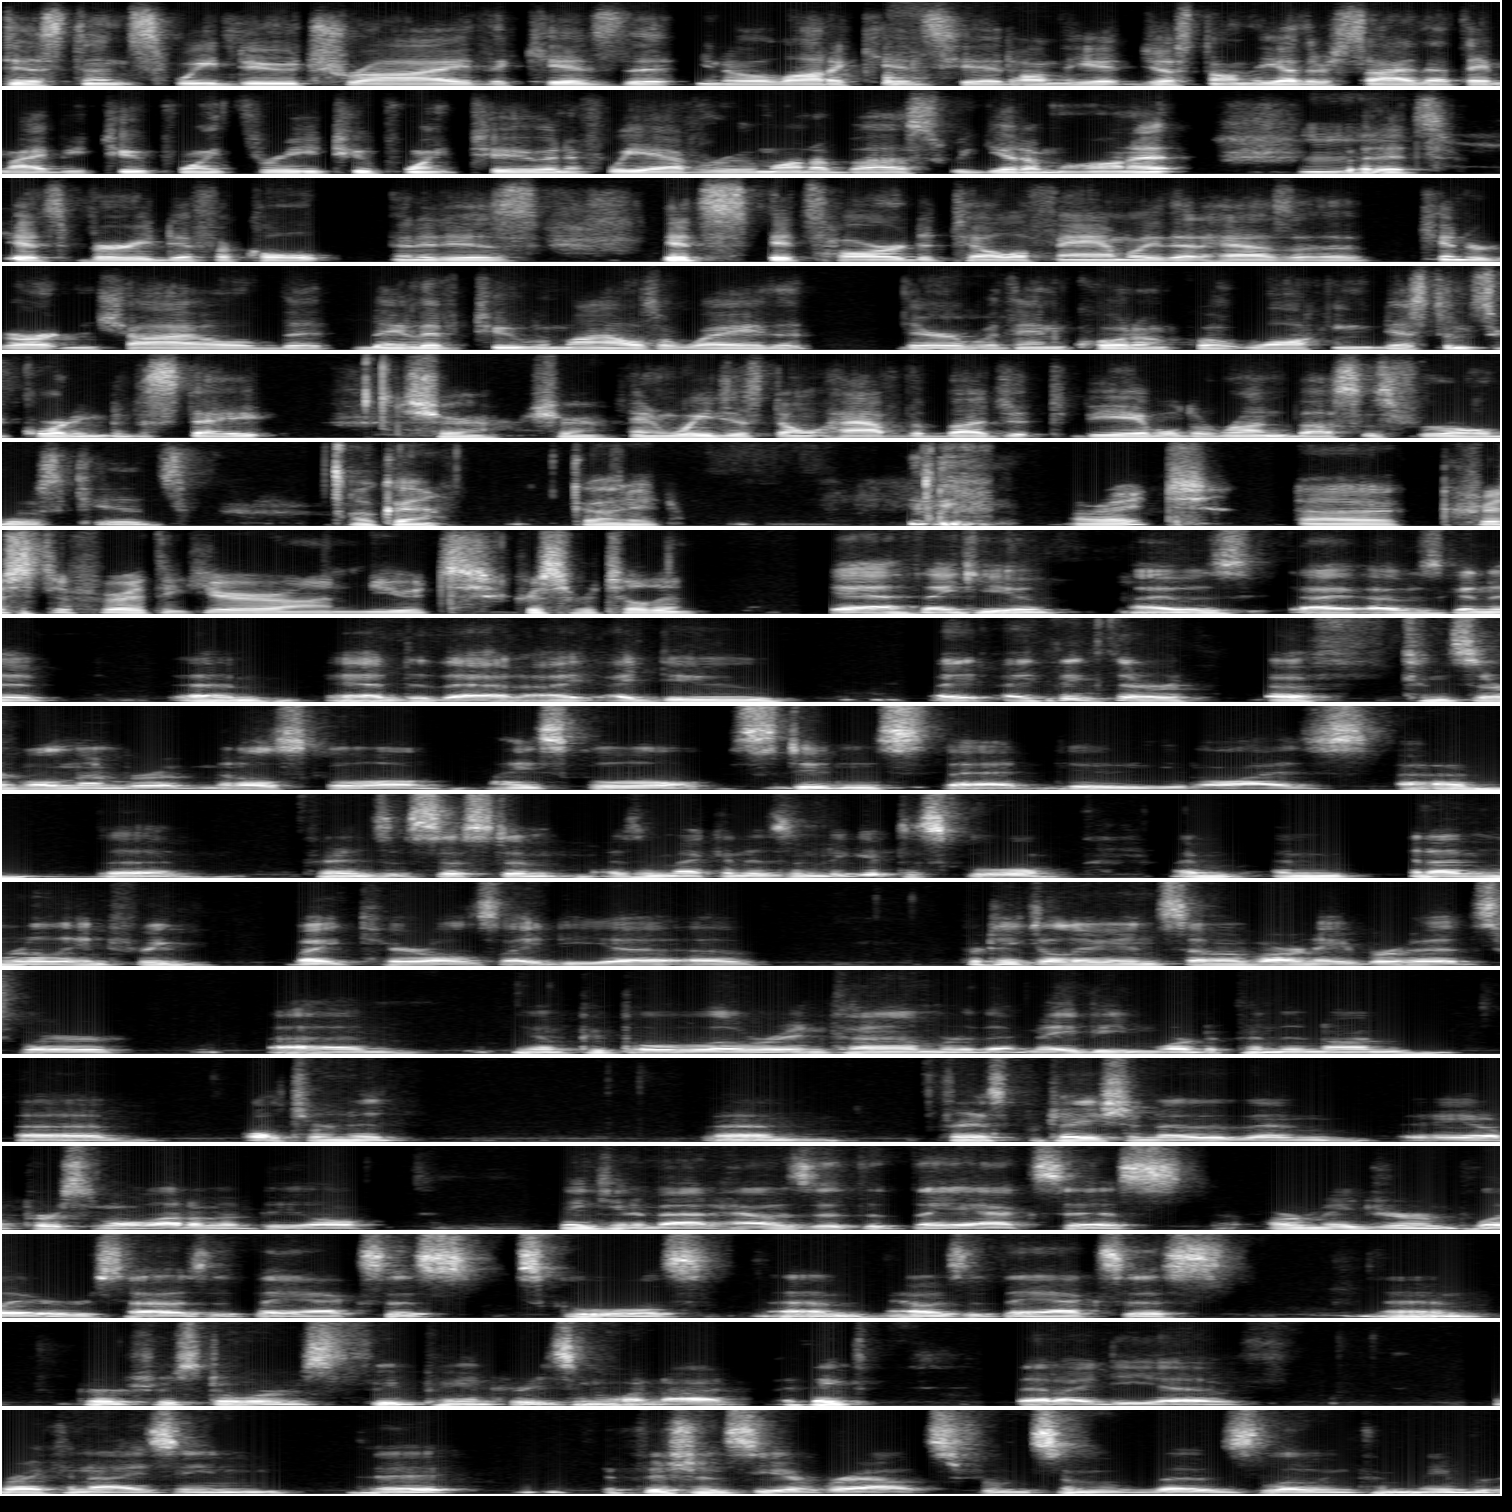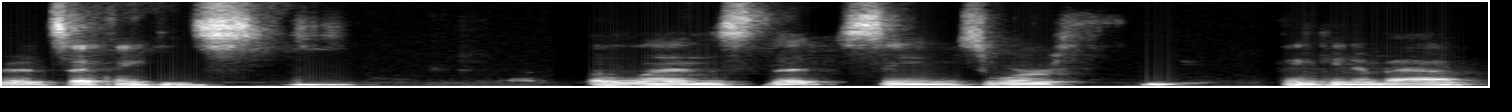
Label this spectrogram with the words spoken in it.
distance. We do try the kids that, you know, a lot of kids hit on the just on the other side that they might be 2.3, 2.2. And if we have room on a bus, we get them on it. Mm-hmm. But it's it's very difficult. And it is it's it's hard to tell a family that has a kindergarten child that they live two miles away that they're within quote unquote walking distance according to the state. Sure, sure. And we just don't have the budget to be able to run buses for all those kids. Okay, got it. All right. Uh, Christopher, I think you're on mute. Christopher Tilden. Yeah, thank you. I was I, I was going to um, add to that. I, I do. I, I think there are a considerable number of middle school, high school students that do utilize uh, the transit system as a mechanism to get to school. I'm, I'm and I'm really intrigued by Carol's idea of, particularly in some of our neighborhoods where um, you know people lower income or that may be more dependent on uh, alternate um, transportation other than you know personal automobile thinking about how is it that they access our major employers? How is it they access schools? Um, how is it they access um, grocery stores food pantries and whatnot? I think that idea of recognizing the efficiency of routes from some of those low income neighborhoods, I think is a lens that seems worth thinking about.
